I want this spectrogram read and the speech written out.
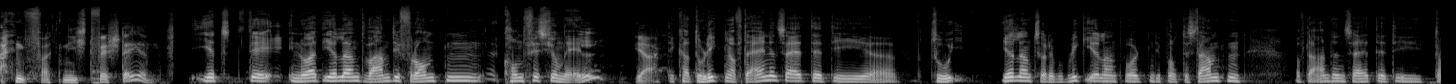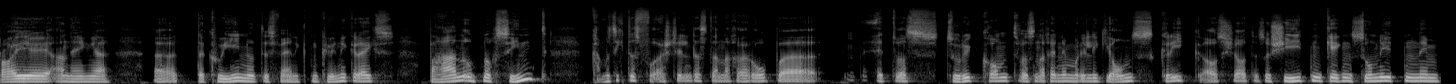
einfach nicht verstehen. Jetzt in Nordirland waren die Fronten konfessionell. Ja. Die Katholiken auf der einen Seite, die äh, zu Irland, zur Republik Irland wollten, die Protestanten auf der anderen Seite, die treue Anhänger äh, der Queen und des Vereinigten Königreichs waren und noch sind. Kann man sich das vorstellen, dass dann nach Europa etwas zurückkommt, was nach einem Religionskrieg ausschaut, also Schiiten gegen Sunniten im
